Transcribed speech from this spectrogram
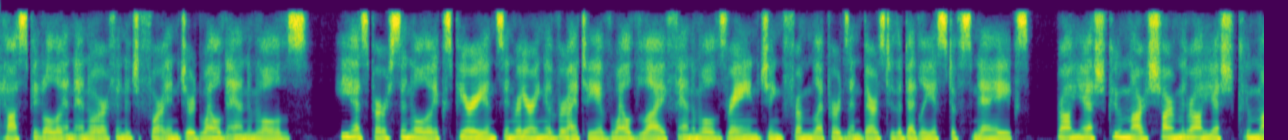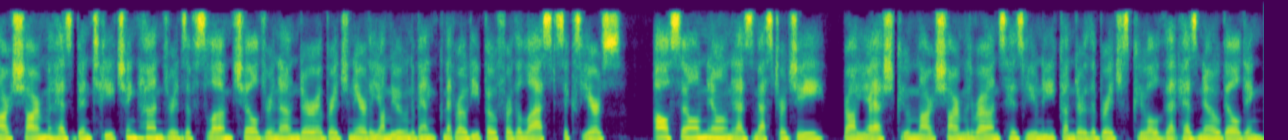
hospital, and an orphanage for injured wild animals. He has personal experience in rearing a variety of wildlife animals ranging from leopards and bears to the deadliest of snakes. Rajesh Kumar Sharma Rajesh Kumar Sharma has been teaching hundreds of slum children under a bridge near the Yamuna Bank Metro Depot for the last six years. Also known as Master Ji, Rajesh Kumar Sharma runs his unique under the bridge school that has no building.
